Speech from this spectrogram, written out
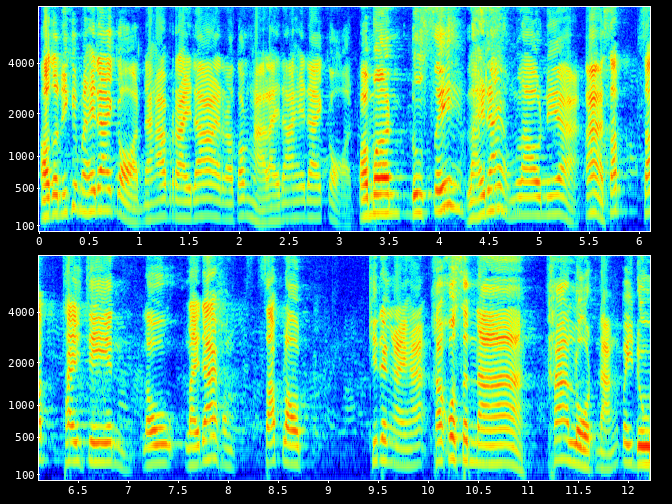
เอาตัวนี้ขึ้นมาให้ได้ก่อนนะครับ รายได้เราต้องหารายได้ให้ได้ก่อน ประเมินดูซิรายได้ของเราเนี่ยอ่าซับซับไทยจีน เรารายได้ของซับเราคิดยังไงฮะค่าโฆษณา ค่าโหลดหนังไปดู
